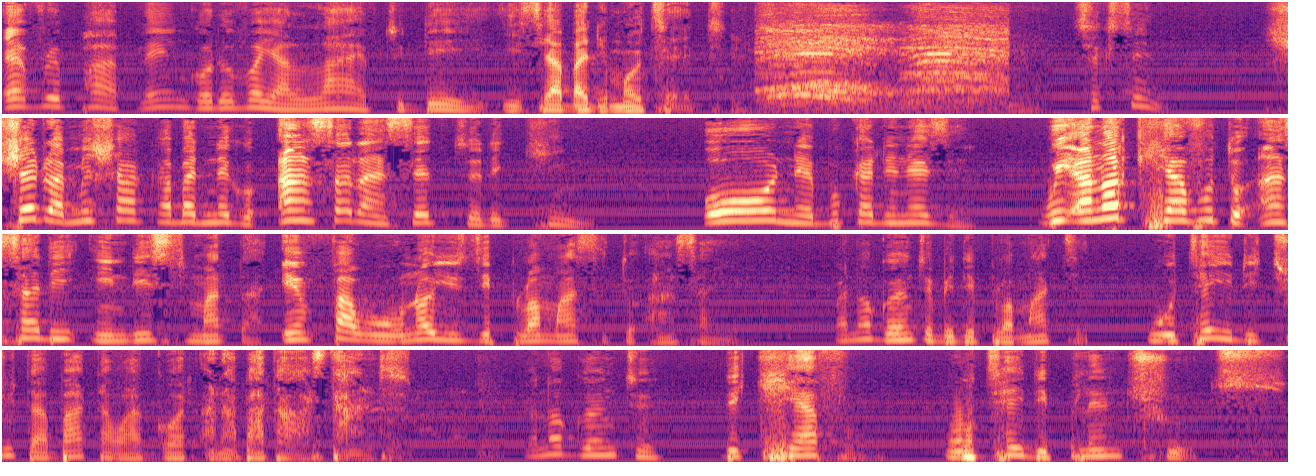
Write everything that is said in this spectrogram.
Every power playing God over your life today is hereby demoted. Amen. 16. Shadrach, Meshach, Abednego answered and said to the king, O Nebuchadnezzar, we are not careful to answer thee in this matter. In fact, we will not use diplomacy to answer you. We're not going to be diplomatic. We will tell you the truth about our God and about our stand. We're not going to be careful. We'll tell you the plain truth.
